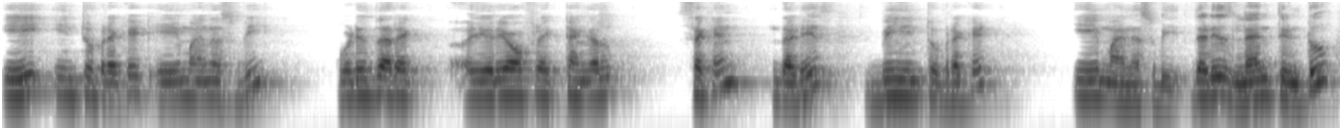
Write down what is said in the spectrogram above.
A into bracket A minus B. What is the area of rectangle second? That is B into bracket A minus B. That is length into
